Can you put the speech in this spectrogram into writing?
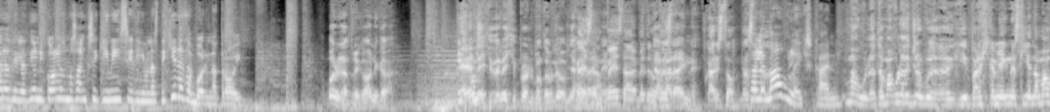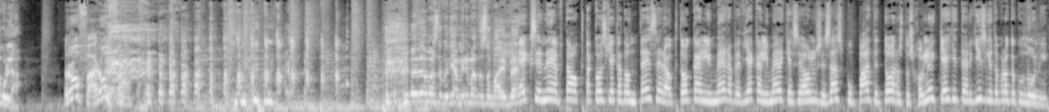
Άρα δηλαδή ο Νικόλας μας, αν ξεκινήσει τη γυμναστική, δεν θα μπορεί να τρώει. Μπορεί να τρώει κανονικά. Τι Ε, πώς- Δεν έχει, δεν έχει πρόβλημα. Το βλέπω μια Πες χαρά τα, είναι. πες τα, ρε Πέτρο. Μια πες χαρά τα. είναι. Ευχαριστώ. Να είστε Καλέ, καλά. μάγουλα έχεις κάνει. Μάγουλα, τα μάγουλα δεν ξέρω. ε, Υπάρχει καμιά γυμναστική για τα μάγουλα; Ρούφα, ρούφα. Εδώ είμαστε, παιδιά, μηνύματα στο Viber. 697-800-1048. Καλημέρα, παιδιά, καλημέρα και σε όλους εσάς που πάτε τώρα στο σχολείο και έχετε αργήσει για το πρώτο κουδούνι.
